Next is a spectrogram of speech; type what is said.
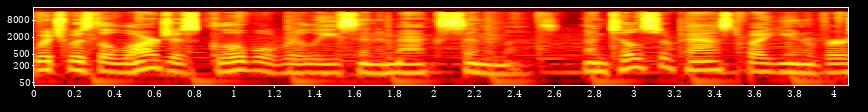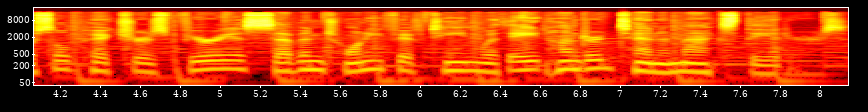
which was the largest global release in IMAX cinemas, until surpassed by Universal Pictures' Furious 7 2015 with 810 IMAX theaters.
